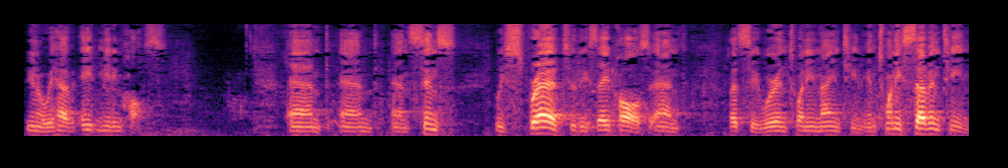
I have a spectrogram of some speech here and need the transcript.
You know, we have eight meeting halls. And, and, and since we spread to these eight halls. And let's see, we're in 2019. In 2017,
